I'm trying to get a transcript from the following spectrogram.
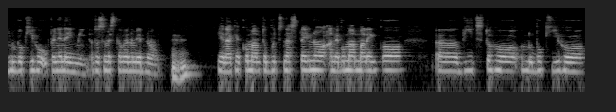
hlubokého úplně nejmín. A to se mi stalo jenom jednou. Mm-hmm. Jinak jako mám to buď na stejno, anebo mám malinko uh, víc toho hlubokého Eh,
